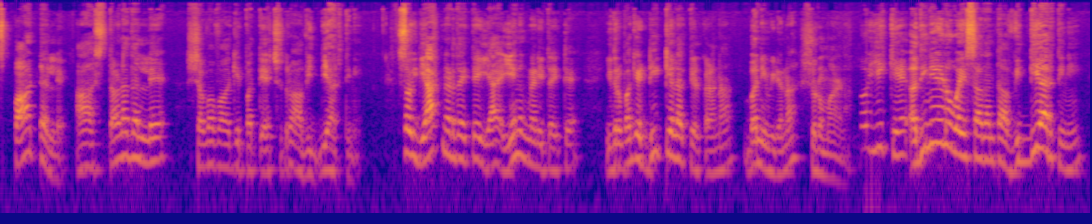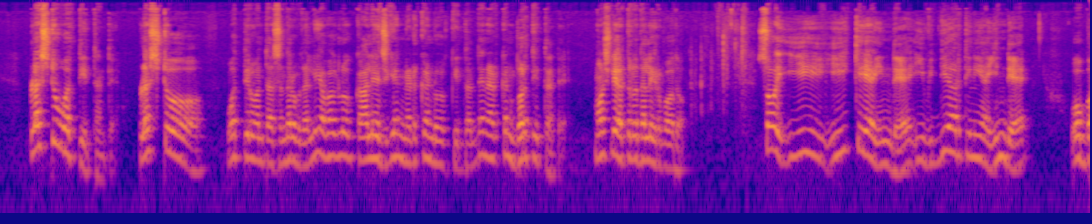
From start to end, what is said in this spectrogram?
ಸ್ಪಾಟ್ ಅಲ್ಲೇ ಆ ಸ್ಥಳದಲ್ಲೇ ಶವವಾಗಿ ಪತ್ತೆ ಹಚ್ಚಿದ್ರು ಆ ವಿದ್ಯಾರ್ಥಿನಿ. ಸೊ ಇದು ಯಾಕೆ ನಡೆದೈತೆ? ಯಾ, ಏನಕ್ಕೆ ನಡೀತೈತೆ? ಇದ್ರ ಬಗ್ಗೆ ಡೀಟೇಲ್ ಆಗಿ ತಿಳ್ಕೊಳ್ಳೋಣ. ಬನ್ನಿ ವಿಡಿಯೋನ ಶುರು ಮಾಡೋಣ. ಸೊ ಈಕೆ ಹದಿನೇಳು ವಯಸ್ಸಾದಂಥ ವಿದ್ಯಾರ್ಥಿನಿ ಪ್ಲಸ್ ಟು ಓದ್ತಿತ್ತಂತೆ. ಪ್ಲಸ್ ಟು ಓದ್ತಿರುವಂಥ ಸಂದರ್ಭದಲ್ಲಿ ಯಾವಾಗಲೂ ಕಾಲೇಜ್ಗೆ ನಡ್ಕೊಂಡು ಹೋಗ್ತಿತ್ತಂತೆ, ನಡ್ಕೊಂಡು ಬರ್ತಿತ್ತಂತೆ. ಮೋಸ್ಟ್ಲಿ ಹತ್ರದಲ್ಲಿ ಇರ್ಬೋದು. ಸೊ ಈ, ಈಕೆಯ ಹಿಂದೆ, ಈ ವಿದ್ಯಾರ್ಥಿನಿಯ ಹಿಂದೆ ಒಬ್ಬ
